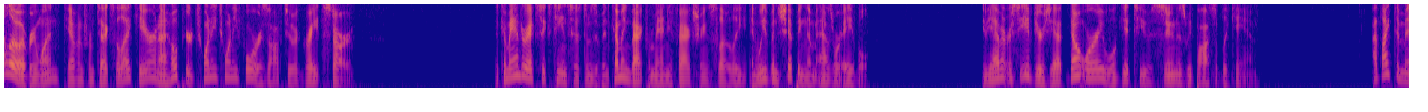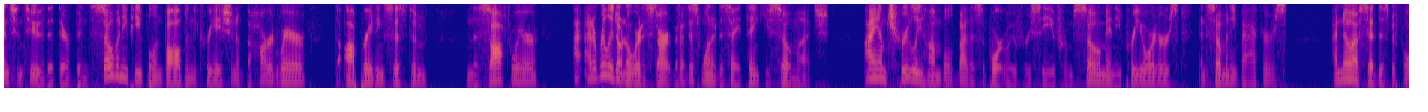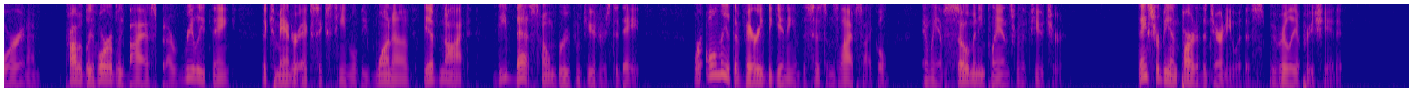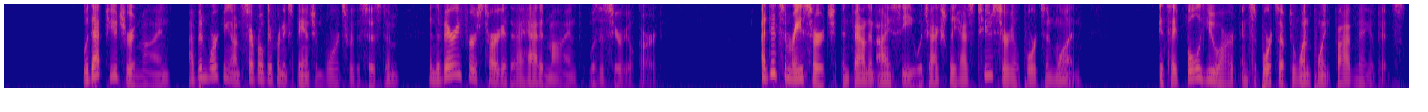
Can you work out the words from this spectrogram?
Hello, everyone. Kevin from TexElec here, and I hope your 2024 is off to a great start. The Commander X16 systems have been coming back from manufacturing slowly, and we've been shipping them as we're able. If you haven't received yours yet, don't worry, we'll get to you as soon as we possibly can. I'd like to mention, too, that there have been so many people involved in the creation of the hardware, the operating system, and the software. I, I really don't know where to start, but I just wanted to say thank you so much. I am truly humbled by the support we've received from so many pre orders and so many backers. I know I've said this before, and I'm probably horribly biased, but I really think the Commander X16 will be one of, if not, the best homebrew computers to date. We're only at the very beginning of the system's life cycle, and we have so many plans for the future. Thanks for being part of the journey with us. We really appreciate it. With that future in mind, I've been working on several different expansion boards for the system, and the very first target that I had in mind was a serial card. I did some research and found an IC which actually has two serial ports in one. It's a full UART and supports up to 1.5 megabits.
